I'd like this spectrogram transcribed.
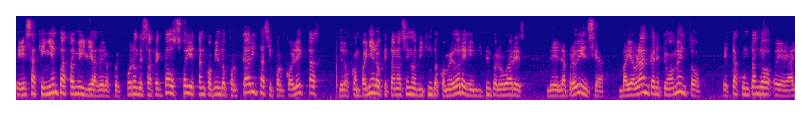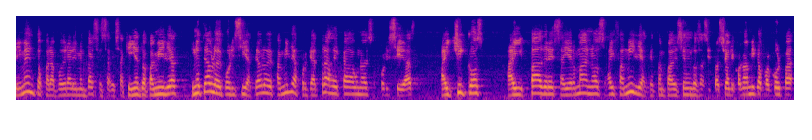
esas 500 familias de los que fueron desafectados hoy están comiendo por cáritas y por colectas de los compañeros que están haciendo en distintos comedores en distintos lugares de la provincia. Bahía Blanca en este momento está juntando eh, alimentos para poder alimentarse esas, esas 500 familias. Y no te hablo de policías, te hablo de familias porque atrás de cada uno de esos policías hay chicos hay padres, hay hermanos, hay familias que están padeciendo esa situación económica por culpa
